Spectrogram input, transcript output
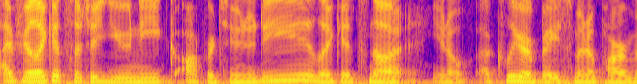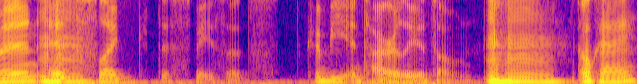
I feel like it's such a unique opportunity. Like it's not, you know, a clear basement apartment. It's like this space that's could be entirely its own. Mm-hmm. Okay.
